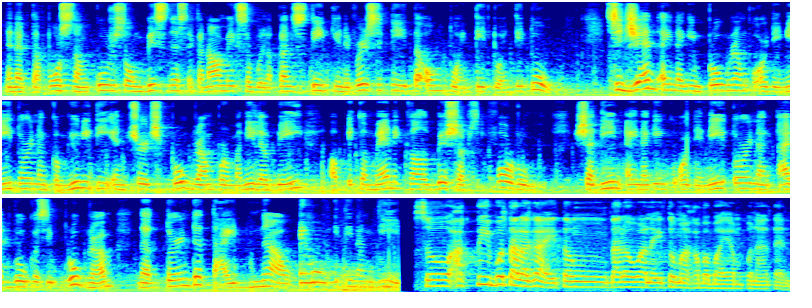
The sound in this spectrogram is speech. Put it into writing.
na nagtapos ng kursong Business Economics sa Bulacan State University taong 2022. Si Jed ay naging program coordinator ng Community and Church Program for Manila Bay of Ecumenical Bishops Forum. Siya din ay naging coordinator ng advocacy program na Turn the Tide Now. Parehong itinanggi So, aktibo talaga itong dalawa na ito mga kababayan po natin.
